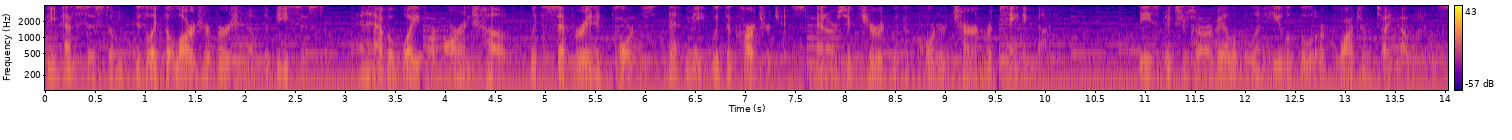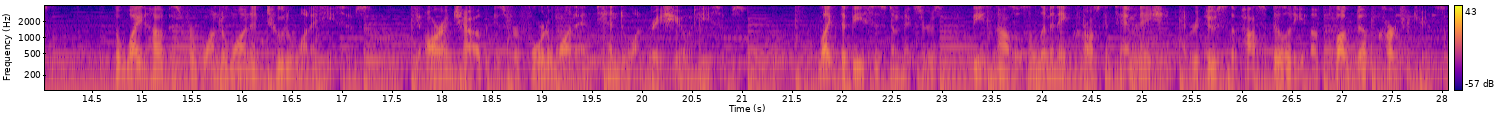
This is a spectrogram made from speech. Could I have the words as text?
The F system is like the larger version of the B system and have a white or orange hub with separated ports that mate with the cartridges and are secured with a quarter turn retaining nut. These mixers are available in helical or quadro type elements. The white hub is for 1 to 1 and 2 to 1 adhesives. The orange hub is for 4 to 1 and 10 to 1 ratio adhesives. Like the B-System mixers, these nozzles eliminate cross-contamination and reduce the possibility of plugged-up cartridges.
